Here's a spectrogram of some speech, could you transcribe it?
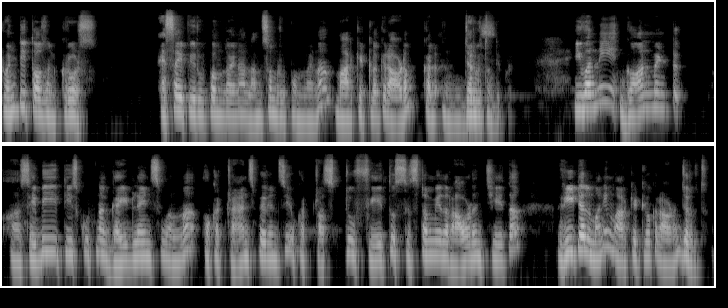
twenty thousand crores SIP రూపంలో అయినా లంసం రూపంలో అయినా మార్కెట్లోకి రావడం కల జరుగుతుంది ఇప్పుడు. ఇవన్నీ గవర్నమెంట్ సెబీ తీసుకుంటున్న గైడ్ లైన్స్ వలన ఒక ట్రాన్స్పరెన్సీ ఒక ట్రస్ట్ ఫేత్ సిస్టమ్ మీద రావడం చేత రీటైల్ మనీ మార్కెట్లోకి రావడం జరుగుతుంది.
